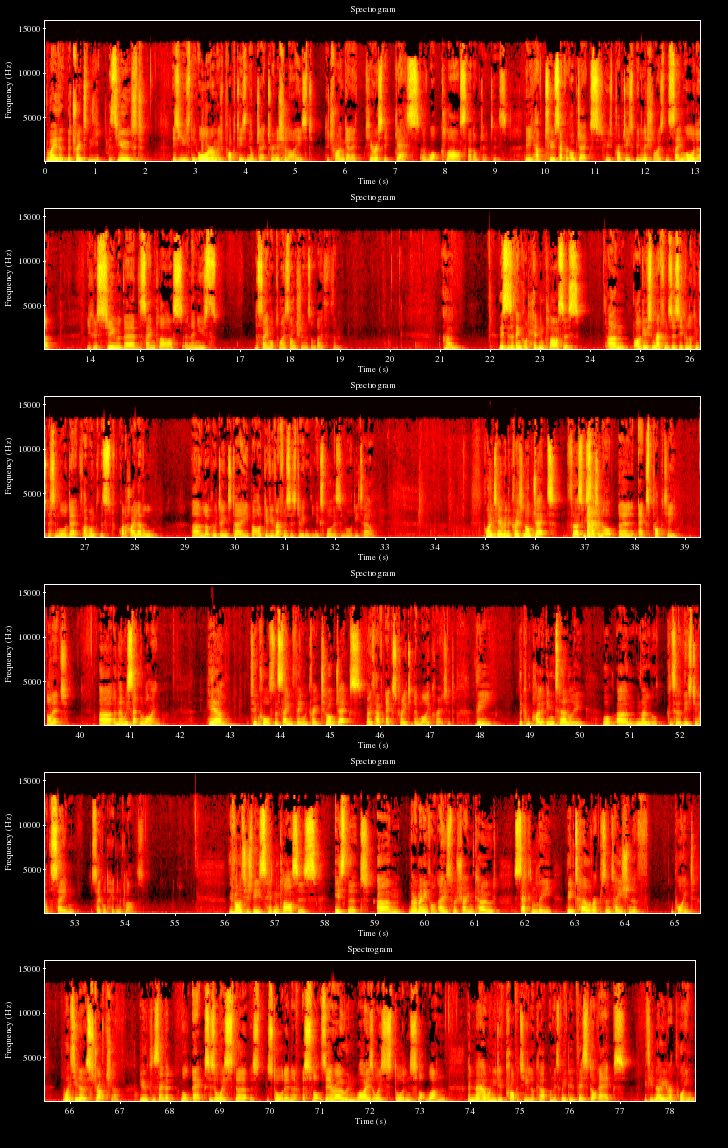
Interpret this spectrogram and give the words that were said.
The way that the trick is used is use the order in which properties in the object are initialized to try and get a heuristic guess of what class that object is. Then you have two separate objects whose properties have been initialized in the same order. You can assume that they're the same class and then use the same optimized functions on both of them. Um, this is a thing called hidden classes. Um, I'll give you some references so you can look into this in more depth. I want this quite a high level uh, look we're doing today, but I'll give you references to explore this in more detail point here, we're going to create an object. First, we set an, uh, x property on it, uh, and then we set the y. Here, two calls to the same thing. We create two objects, both have x created and y created. The, the compiler internally will um, know, consider these two have the same so-called hidden class. The advantage of these hidden classes is that um, there are many advantages for showing code. Secondly, the internal representation of point, once you know its structure, you can say that, well, X is always st- stored in a, a, slot 0 and Y is always stored in slot 1. And now when you do property lookup on this, when you do this.x, if you know you're a point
